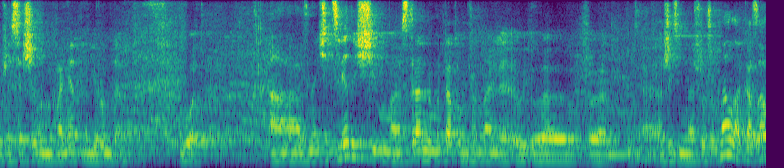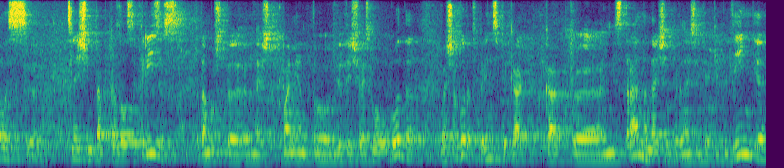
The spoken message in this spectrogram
уже совершенно непонятная ерунда. Вот. А, значит, следующим э, странным этапом в, журнале, э, в, э, жизни нашего журнала оказалось, следующим этапом оказался кризис, потому что, значит, к моменту 2008 года Большой город, в принципе, как, как ни странно, начал приносить какие-то деньги.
